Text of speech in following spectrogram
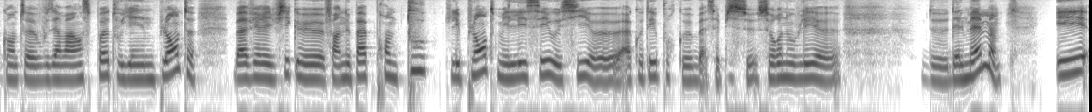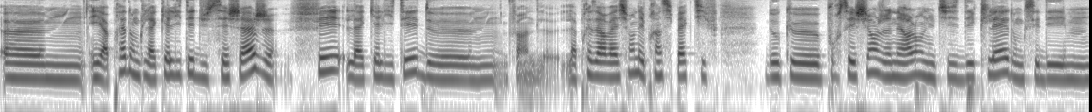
quand euh, vous avez un spot où il y a une plante, bah, vérifier que, enfin, ne pas prendre toutes les plantes, mais laisser aussi à côté pour que bah, ça puisse se, se renouveler de- d'elle-même. Et, euh, et après, donc, la qualité du séchage fait la qualité de, enfin, la préservation des principes actifs. Donc, euh, pour sécher, en général, on utilise des clés. Donc, c'est des,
